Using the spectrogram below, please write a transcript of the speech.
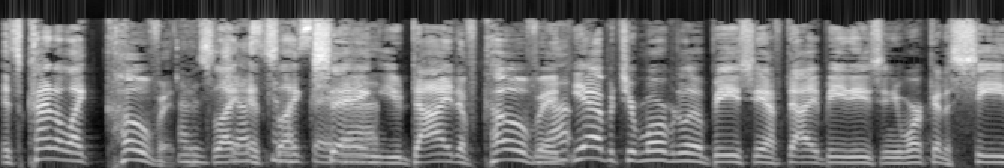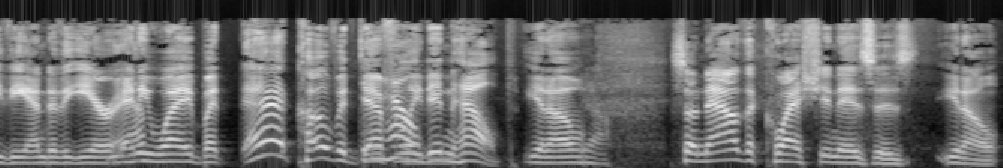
it's kind of like COVID. I was It's like just it's like say saying that. you died of COVID. Yep. Yeah, but you're morbidly obese. And you have diabetes, and you weren't going to see the end of the year Yep. anyway. But eh, COVID definitely help. didn't help. You know. Yeah. So now the question is, is you know,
